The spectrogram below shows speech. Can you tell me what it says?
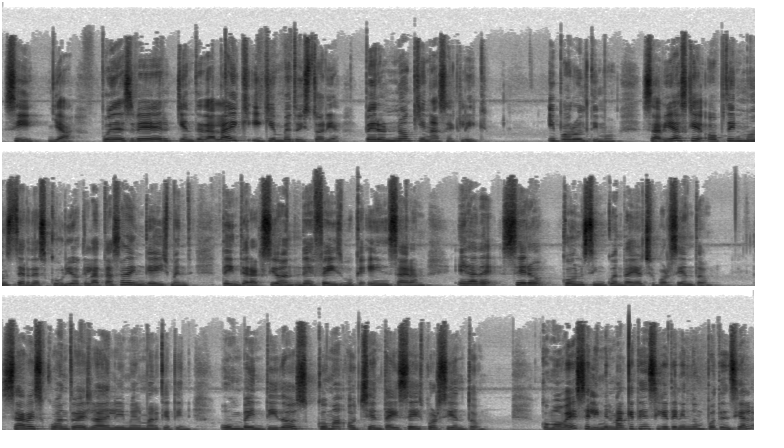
Sí, ya, puedes ver quién te da like y quién ve tu historia, pero no quién hace clic. Y por último, ¿sabías que Optin Monster descubrió que la tasa de engagement, de interacción de Facebook e Instagram era de 0,58%? ¿Sabes cuánto es la del email marketing? Un 22,86%. Como ves, el email marketing sigue teniendo un potencial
